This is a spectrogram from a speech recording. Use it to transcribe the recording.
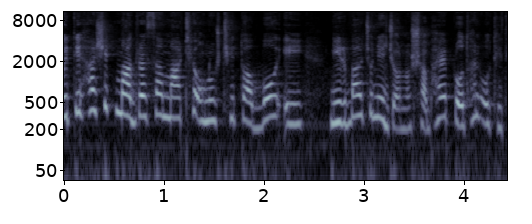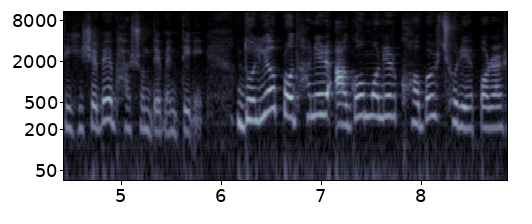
ঐতিহাসিক মাদ্রাসা মাঠে অনুষ্ঠিতব্য এই নির্বাচনী জনসভায় প্রধান অতিথি হিসেবে ভাষণ দেবেন তিনি। দলীয় প্রধানের আগমনের খবর ছড়িয়ে পড়ার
